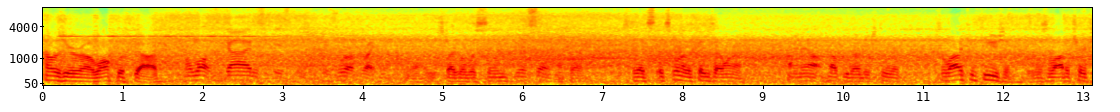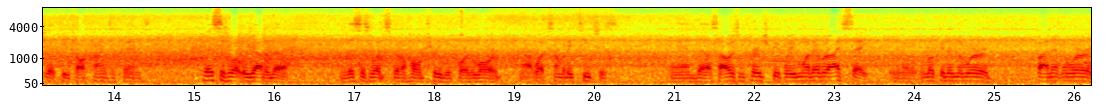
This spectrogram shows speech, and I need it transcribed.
how is your uh, walk with God? My walk with God is, is, is rough right now. Yeah, you struggle with sin. Yes, sir. Okay. So that's that's one of the things I want to point out and help you to understand. There's a lot of confusion. There's a lot of churches that teach all kinds of things. This is what we got to know. And this is what's going to hold true before the Lord, not what somebody teaches. And uh, so I always encourage people, even whatever I say, you know, look it in the Word, find it in the Word,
